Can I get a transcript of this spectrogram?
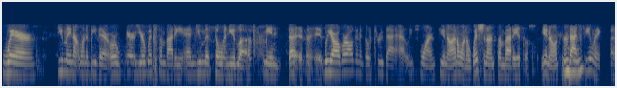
where you may not want to be there or where you're with somebody and you miss the one you love. I mean, that, we are we're all going to go through that at least once. You know, I don't want to wish it on somebody. It's a, you know, it's a mm-hmm. sad feeling, but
